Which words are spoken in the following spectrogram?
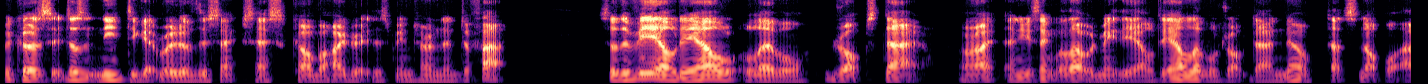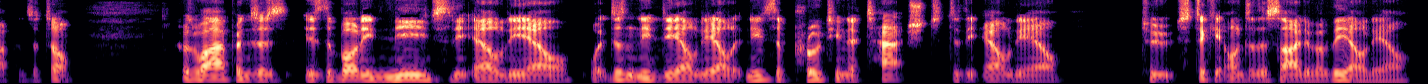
because it doesn't need to get rid of this excess carbohydrate that's been turned into fat. So the VLDL level drops down, all right? And you think, well, that would make the LDL level drop down. No, that's not what happens at all. Because what happens is, is the body needs the LDL. Well, it doesn't need the LDL. It needs the protein attached to the LDL to stick it onto the side of a VLDL.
